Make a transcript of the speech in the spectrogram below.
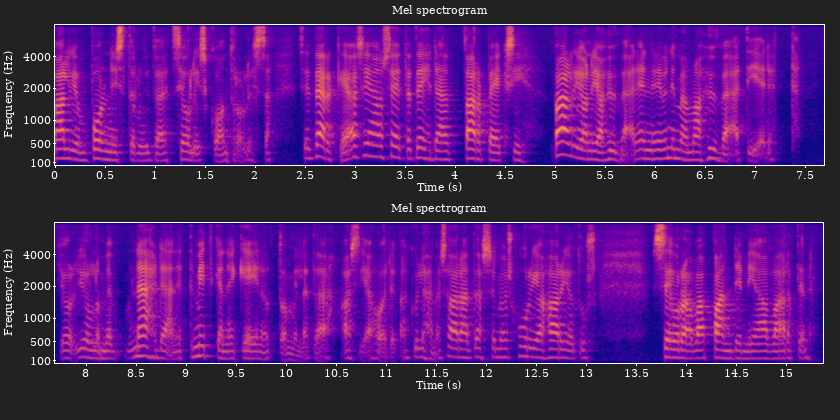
paljon ponnisteluita, että se olisi kontrollissa. Se tärkeä asia on se, että tehdään tarpeeksi paljon ja hyvää, nimenomaan hyvää tiedettä, jolla me nähdään, että mitkä ne keinot on, millä tämä asia hoidetaan. Kyllähän me saadaan tässä myös hurja harjoitus seuraavaa pandemiaa varten –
